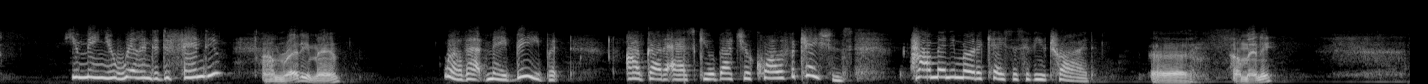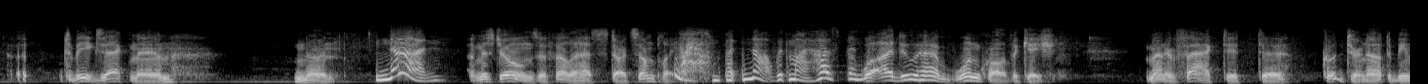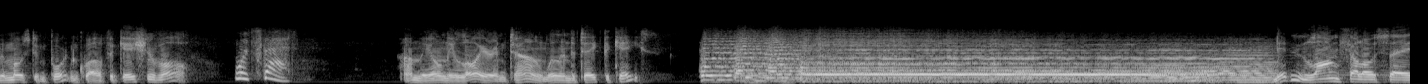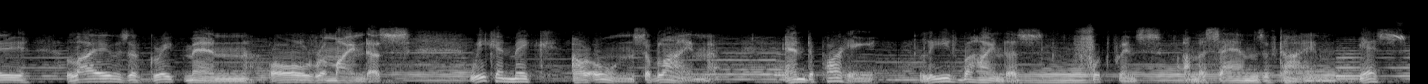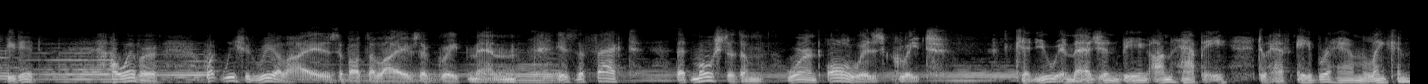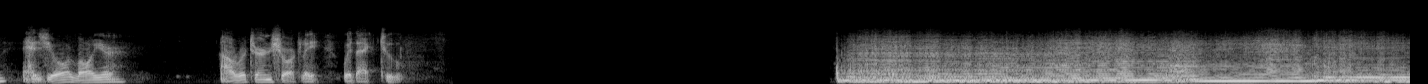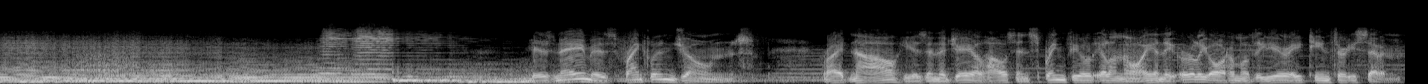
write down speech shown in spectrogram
You mean you're willing to defend him? I'm ready, ma'am. Well, that may be, but I've got to ask you about your qualifications. How many murder cases have you tried? Uh, how many? Uh, to be exact, ma'am, none. None. Uh, Miss Jones, a fella has to start someplace. Well, but not with my husband. Well, I do have one qualification. Matter of fact, it uh, could turn out to be the most important qualification of all. What's that? I'm the only lawyer in town willing to take the case. Longfellow say, Lives of great men all remind us we can make our own sublime, and departing, leave behind us footprints on the sands of time. Yes, he did. However, what we should realize about the lives of great men is the fact that most of them weren't always great. Can you imagine being unhappy to have Abraham Lincoln as your lawyer? I'll return shortly with Act Two. His name is Franklin Jones. Right now, he is in the jailhouse in Springfield, Illinois, in the early autumn of the year 1837.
